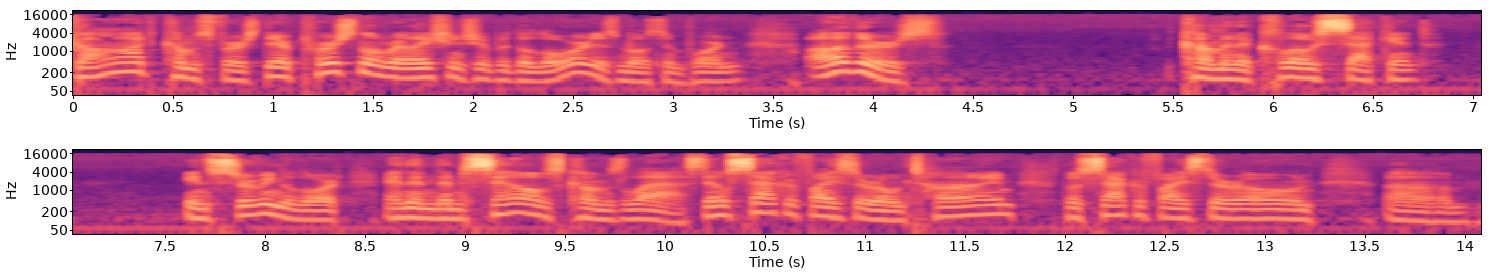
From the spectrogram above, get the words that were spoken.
God comes first. Their personal relationship with the Lord is most important. Others come in a close second in serving the Lord, and then themselves comes last. They'll sacrifice their own time. They'll sacrifice their own um,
